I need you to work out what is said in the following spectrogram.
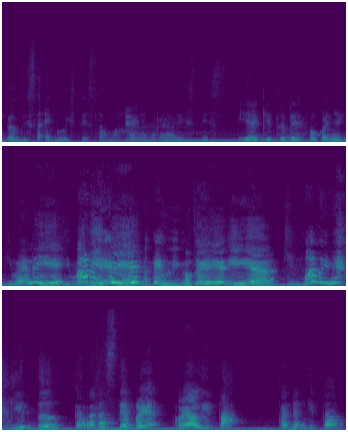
Nggak bisa egoistis sama hal yang realistis. Iya gitu deh pokoknya. Gimana ya? Gimana gitu ya? oke bingung Oke ya iya. Gimana ya? Gitu. Karena kan setiap rea- realita kadang kita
